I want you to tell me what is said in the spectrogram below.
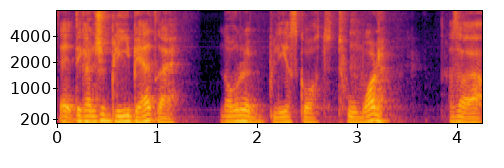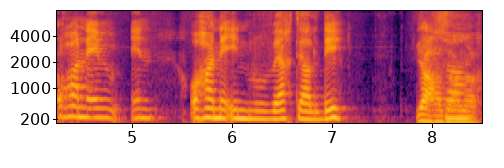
Det, det kan ikke bli bedre når det blir skåret to mål. Altså, Og han er, in, og han er involvert i alle de. Ja, altså Så- han har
